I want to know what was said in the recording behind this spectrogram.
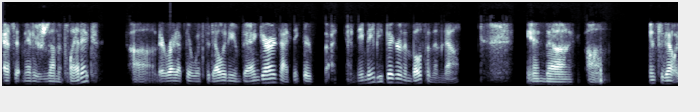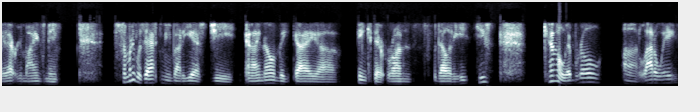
asset managers on the planet. Uh, they're right up there with Fidelity and Vanguard. I think they're they may be bigger than both of them now. And uh, um, incidentally, that reminds me, somebody was asking me about ESG, and I know the guy uh, Fink that runs Fidelity. He, he's kind of liberal uh, a lot of ways.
